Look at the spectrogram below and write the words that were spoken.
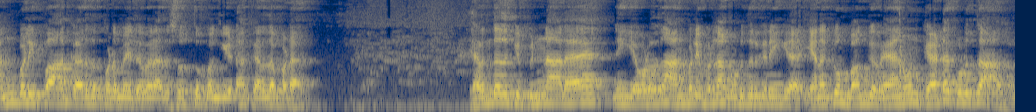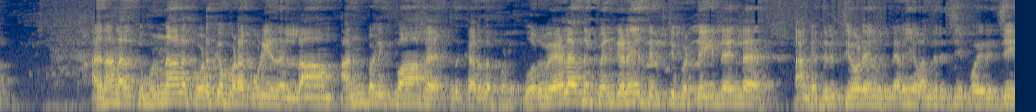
அன்பளிப்பாக கருதப்படுமே தவிர அது சொத்து பங்கீடாக கருதப்படாது. இறந்ததுக்கு பின்னால் நீங்கள் எவ்வளோ தான் அன்பளிப்பெல்லாம் கொடுத்துருக்குறீங்க எனக்கும் பங்கு வேணும்னு கேட்டால் கொடுத்தான் ஆகணும். அதனால் அதுக்கு முன்னால் கொடுக்கப்படக்கூடியதெல்லாம் அன்பளிப்பாக அது கருதப்படும். ஒருவேளை அந்த பெண்களே திருப்திப்பட்டு இல்லை இல்லை நாங்கள் திருப்தியோடு எங்களுக்கு நிறைய வந்துருச்சு போயிருச்சு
